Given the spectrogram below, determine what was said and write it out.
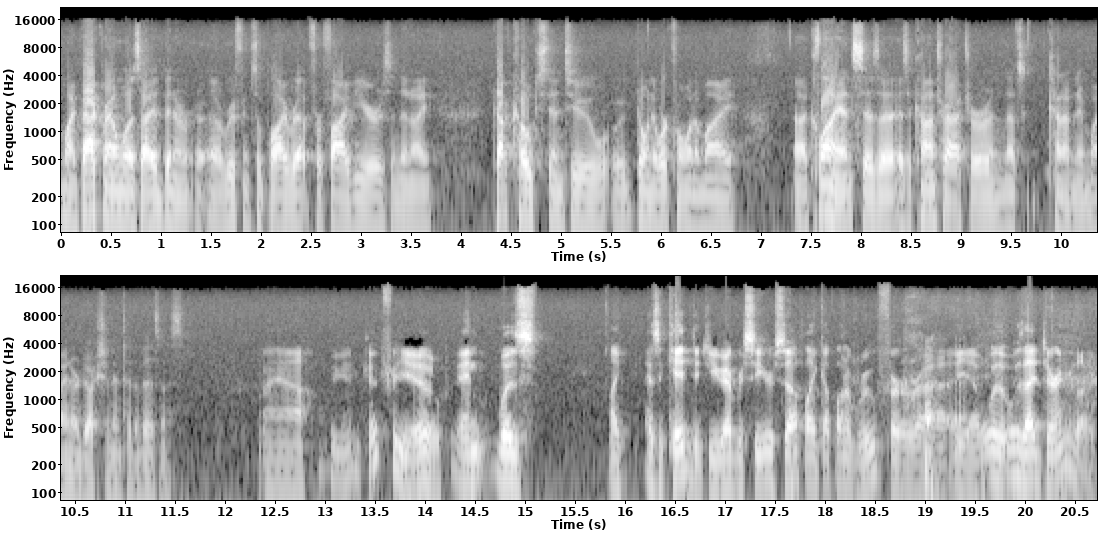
my background was I had been a, a, roofing supply rep for five years, and then I got coaxed into going to work for one of my uh, clients as a as a contractor, and that's kind of my introduction into the business. Wow, good for you! And was like as a kid did you ever see yourself like up on a roof or uh, yeah what was that journey like?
